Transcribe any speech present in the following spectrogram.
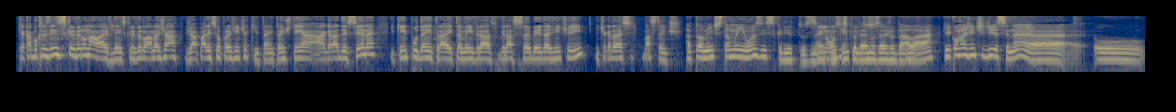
que acabou que eles nem se inscreveram na live, né? Inscreveram lá, mas já, já apareceu pra gente aqui, tá? Então a gente tem a, a agradecer, né? E quem puder entrar aí também virar, virar sub aí da gente aí, a gente agradece bastante. Atualmente estamos em 11 inscritos, né? Sim, então quem inscritos. puder nos ajudar hum. lá. Que como a gente disse, né? A, o,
